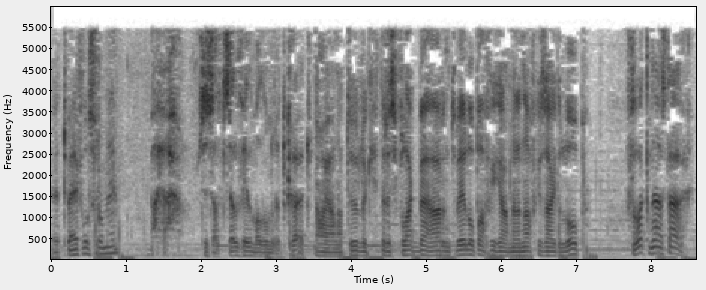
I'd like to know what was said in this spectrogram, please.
Eh, Twijfels, Romain? Nou ja, ze zat zelf helemaal onder het kruid. Nou ja, natuurlijk. Er is vlakbij haar een tweeloop afgegaan met een afgezaagde loop. Vlak naast haar.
